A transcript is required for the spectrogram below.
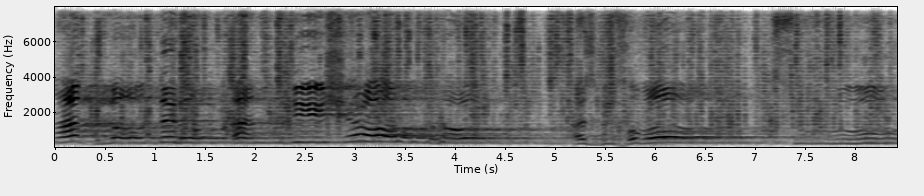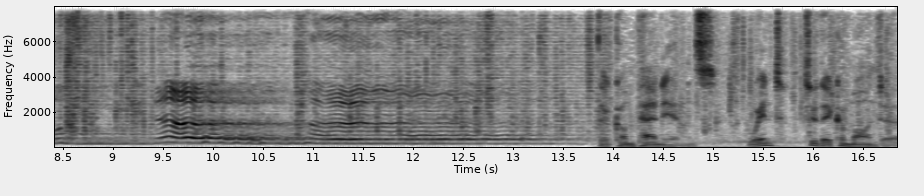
عقل و دل و اندیشه را. از بی companions went to their commander.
